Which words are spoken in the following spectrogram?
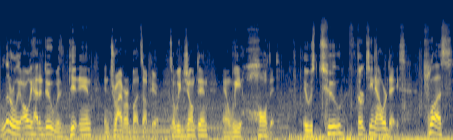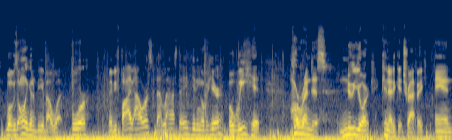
Literally, all we had to do was get in and drive our butts up here. So we jumped in and we hauled it. It was two 13 hour days, plus what was only gonna be about what, four, maybe five hours that last day getting over here. But we hit horrendous New York, Connecticut traffic, and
